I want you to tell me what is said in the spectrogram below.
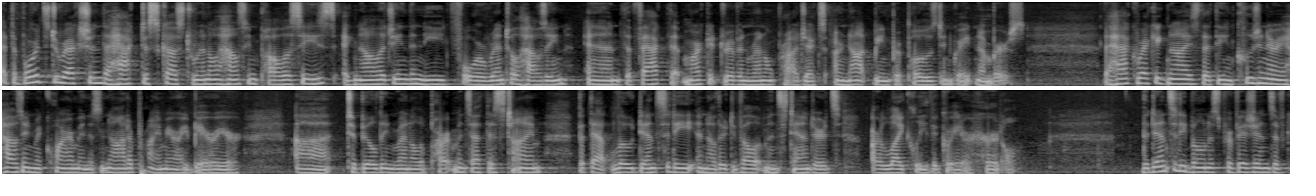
At the board's direction, the HAC discussed rental housing policies, acknowledging the need for rental housing and the fact that market-driven rental projects are not being proposed in great numbers. The HAC recognized that the inclusionary housing requirement is not a primary barrier uh, to building rental apartments at this time, but that low density and other development standards are likely the greater hurdle. The density bonus provisions of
